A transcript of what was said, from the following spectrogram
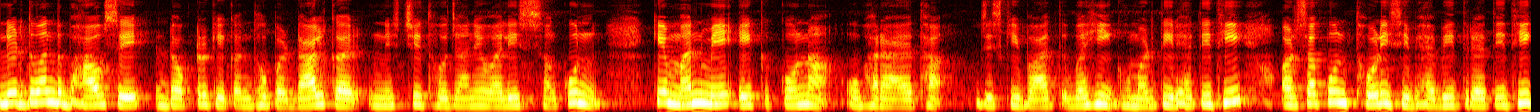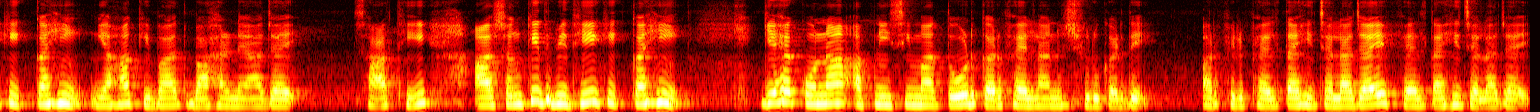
निर्द्वंद भाव से डॉक्टर के कंधों पर डालकर निश्चित हो जाने वाली शकुन के मन में एक कोना उभर आया था, जिसकी बात वही घुमड़ती रहती थी और शकुन थोड़ी सी भयभीत रहती थी कि कहीं यहाँ की बात बाहर न आ जाए। साथ ही आशंकित भी थी कि कहीं यह कोना अपनी सीमा तोड़कर फैलना शुरू कर दे और फिर फैलता ही चला जाए, फैलता ही चला जाए।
